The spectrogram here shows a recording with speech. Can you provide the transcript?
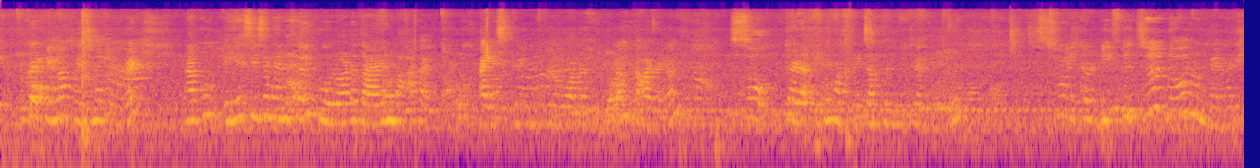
ఎక్కడికైనా ఫ్రిడ్జ్ నా ఫేవరెట్ నాకు ఏ సీజన్ అయినా సరే కూల్ వాటర్ తాగడం బాగా అలవాటు ఐస్ క్రీమ్ కూల్ వాటర్ కూడా తాగడం. సో ఇక్కడ ఇది మా ఫ్రిడ్జ్ అప్పుడు మీకు వెళ్ళారు సో ఇక్కడ డీప్ ఫ్రిడ్జ్ డోర్ ఉంటాయి మరి.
